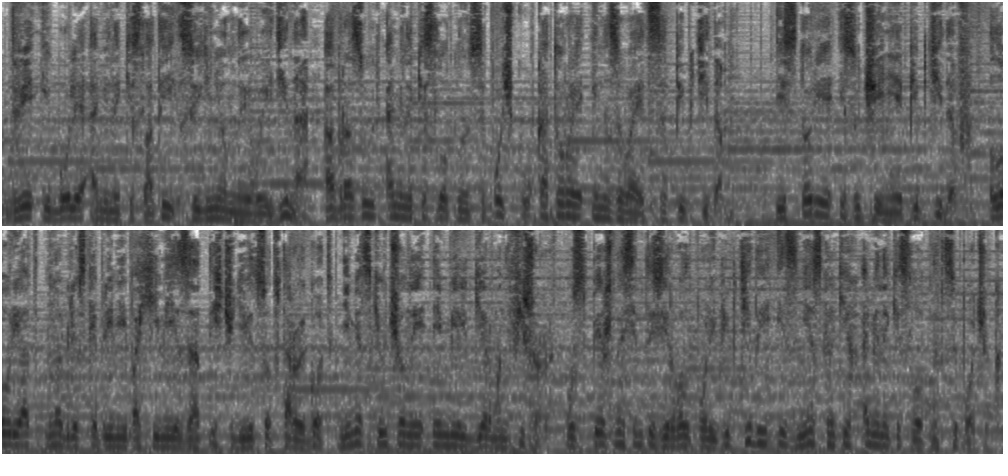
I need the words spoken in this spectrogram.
Две и более аминокислоты, соединенные воедино, образуют аминокислотную цепочку, которая и называется пептидом. История изучения пептидов. Лауреат Нобелевской премии по химии за 1902 год немецкий ученый Эмиль Герман Фишер успешно синтезировал полипептиды из нескольких аминокислотных цепочек.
